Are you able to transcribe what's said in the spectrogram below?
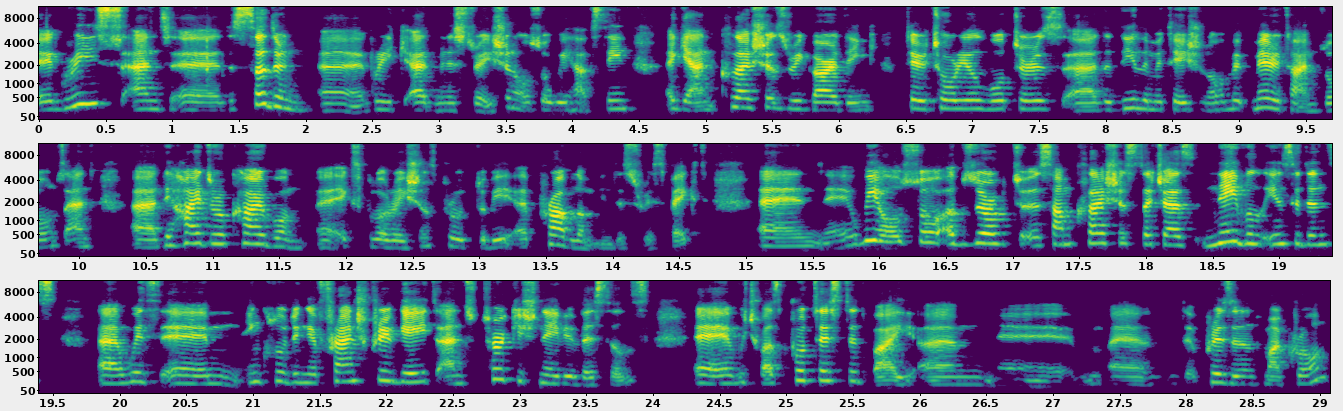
uh, Greece and uh, the southern uh, Greek administration. Also, we have seen again clashes regarding territorial waters, the delimitation of maritime zones, and the hydrocarbon explorations proved to be a problem in this respect. And we also observed some clashes, such as naval incidents audience with um, including a French frigate and Turkish navy vessels. Uh, which was protested by um, uh, uh, President Macron,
